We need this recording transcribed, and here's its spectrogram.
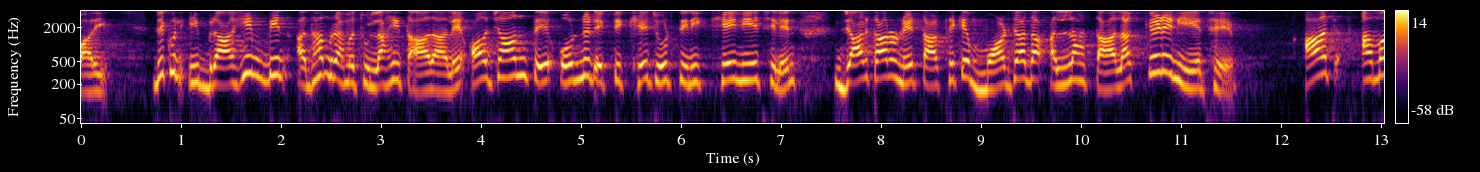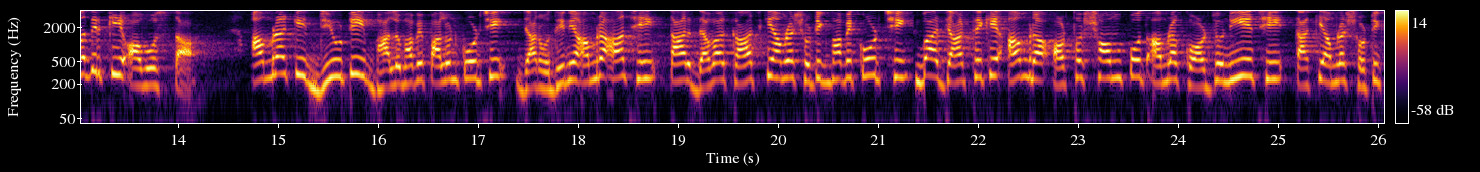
পারি? দেখুন, ইব্রাহিম বিন আধম রহমতুল্লাহি তালে অজান্তে অন্যের একটি খেজুর তিনি খেয়ে নিয়েছিলেন, যার কারণে তার থেকে মর্যাদা আল্লাহ তালা কেড়ে নিয়েছে। আজ আমাদের কি অবস্থা? আমরা কি ডিউটি ভালোভাবে পালন করছি? যার অধীনে আমরা আছি, তার দেওয়া কাজ কি আমরা সঠিকভাবে করছি? বা যার থেকে আমরা অর্থ সম্পদ আমরা কর্জ নিয়েছি, তা কি আমরা সঠিক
